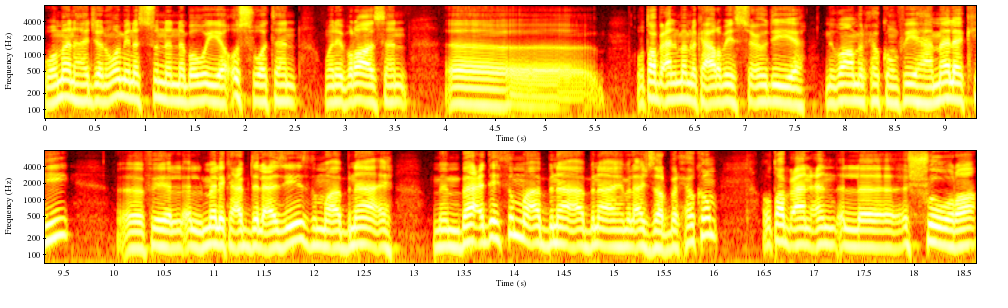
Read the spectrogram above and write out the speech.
ومنهجا ومن السنة النبوية أسوة ونبراسا. آه، وطبعا المملكة العربية السعودية نظام الحكم فيها ملكي آه، في الملك عبد العزيز ثم أبنائه من بعده ثم أبناء أبنائهم الأجدر بالحكم. وطبعا عند الشورى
